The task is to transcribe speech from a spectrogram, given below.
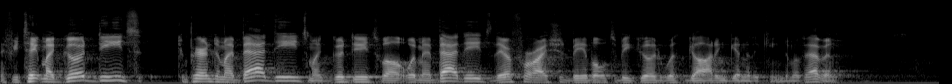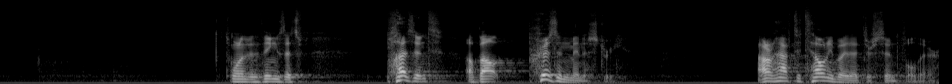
If you take my good deeds compared to my bad deeds, my good deeds, well, with my bad deeds, therefore I should be able to be good with God and get into the kingdom of heaven. It's one of the things that's pleasant about prison ministry. I don't have to tell anybody that they're sinful there.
